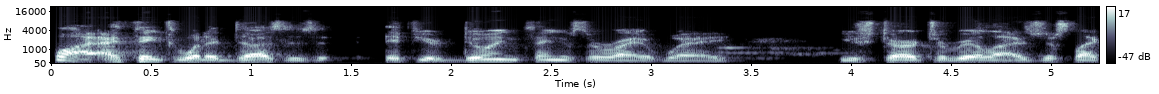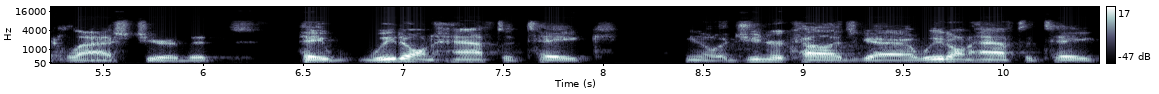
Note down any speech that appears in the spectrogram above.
Well, I think what it does is if you're doing things the right way, you start to realize, just like last year, that hey, we don't have to take you know a junior college guy. We don't have to take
